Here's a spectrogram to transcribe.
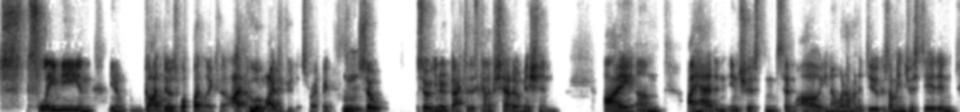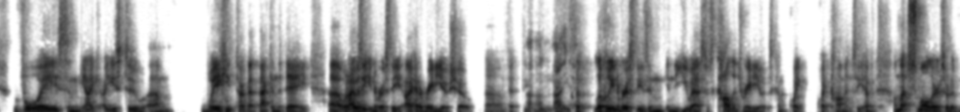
slay me and you know God knows what. Like, uh, I, who am I to do this, right? Mm. So so you know back to this kind of shadow mission. I um I had an interest and said, "Well, you know what I'm going to do?" Because I'm interested in voice, and you know, I, I used to um, way talk about back in the day uh, when I was at university. I had a radio show um, at the, oh, nice. local universities in in the U.S. It's college radio. It's kind of quite quite common. So you have a much smaller sort of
